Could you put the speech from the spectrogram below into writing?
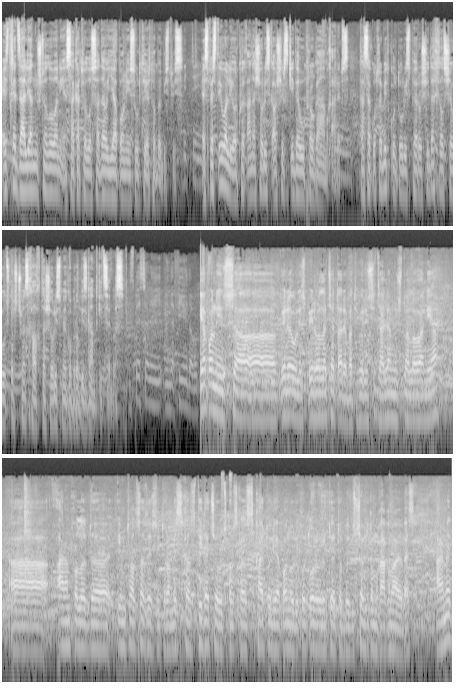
ეს დღე ძალიან მნიშვნელოვანია საქართველოსა და იაპონიის ურთიერთობებისთვის. ეს ფესტივალი ორ ქვეყანას შორის კავშირს კიდევ უფრო გაამყარებს, განსაკუთრებით კულტურის სფეროში და ხელს შეუწყობს ჩვენს ხალხთა შორის მეგობრობის გამტკიცებას. იაპონიის პირველის პირველად ჩატარება თბილისში ძალიან მნიშვნელოვანია. არა მხოლოდ იმ თვალსაზრისით, რომ ეს ხელს დიდად შეუწყობს ხელს ქართული-იაპონური კულტურული ურთიერთობების შემდგომ გაღრმავებას, არამედ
